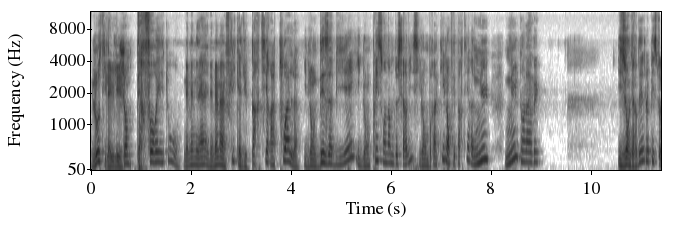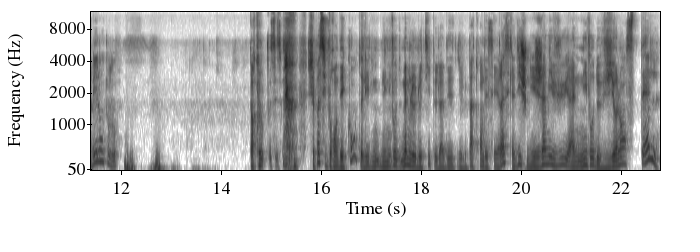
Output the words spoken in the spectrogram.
L'autre, il a eu les jambes perforées et tout. Il y a même, un flic qui a dû partir à poil. Ils l'ont déshabillé, ils lui ont pris son arme de service, ils l'ont braqué, ils l'ont fait partir nu, nu dans la rue. Ils ont gardé le pistolet, ils l'ont toujours. Donc, je ne sais pas si vous vous rendez compte, les, même le, type, le patron des CRS, il a dit, je n'ai jamais vu un niveau de violence tel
